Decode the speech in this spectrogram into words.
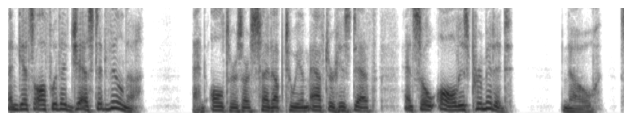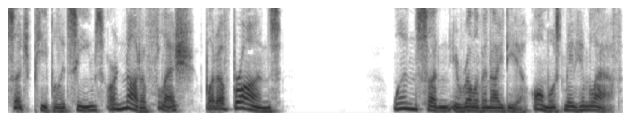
and gets off with a jest at Vilna. And altars are set up to him after his death, and so all is permitted. No, such people, it seems, are not of flesh, but of bronze. One sudden irrelevant idea almost made him laugh.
